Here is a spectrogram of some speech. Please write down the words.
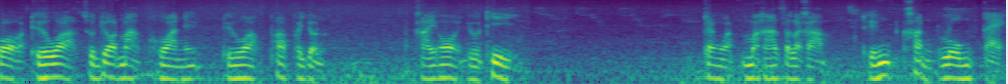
ก็ถือว่าสุดยอดมากเมื่อวานนี้ ถือว่าภาพยนตร์ขายอ้ออยู่ที่ จังหวัดมหาสารคาม ถึงขั้นโลงแตก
